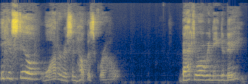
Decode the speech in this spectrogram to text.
He can still water us and help us grow back to where we need to be.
